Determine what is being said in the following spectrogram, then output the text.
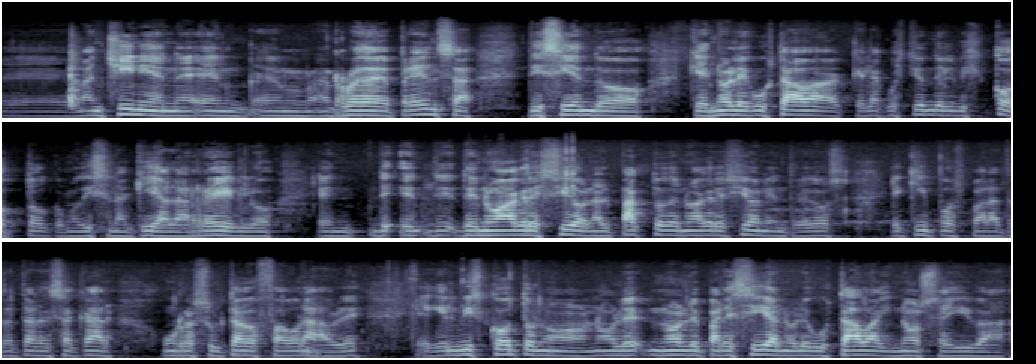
eh, Mancini en, rueda de prensa, diciendo que no le gustaba que la cuestión del biscotto, como dicen aquí, al arreglo de, no agresión, al pacto de no agresión entre dos equipos para tratar de sacar un resultado favorable, eh, el biscotto no, le, no le parecía, no le gustaba y no se iba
